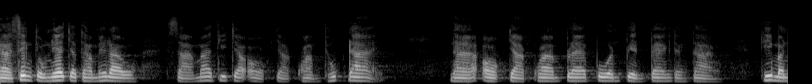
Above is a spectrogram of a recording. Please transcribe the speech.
นะซึ่งตรงนี้จะทำให้เราสามารถที่จะออกจากความทุกข์ได้นะออกจากความแปรปรวนเปลี่ยนแปลงต่างๆ ที่มัน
